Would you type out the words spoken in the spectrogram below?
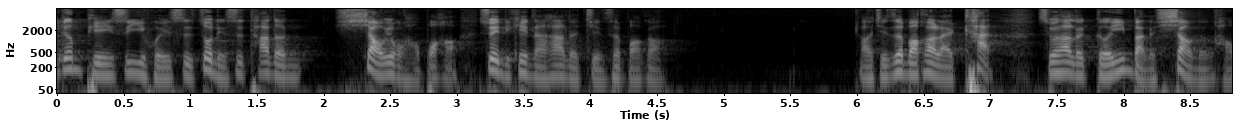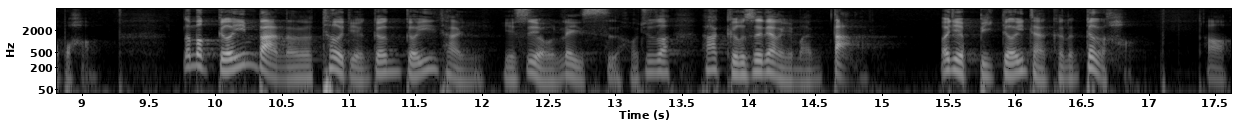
跟便宜是一回事，重点是它的效用好不好？所以你可以拿它的检测报告。好，检测报告来看，说它的隔音板的效能好不好？那么隔音板呢，特点跟隔音毯也是有类似，哈，就是说它隔声量也蛮大，而且比隔音毯可能更好。好，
